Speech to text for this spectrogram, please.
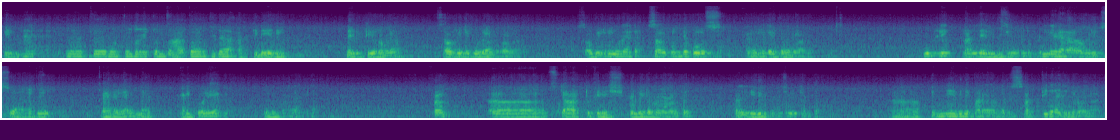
പിന്നെ ഇതിനകത്ത് നോക്കുമ്പോഴേക്കും നാഗാർജുന അക്കിനേനി നെഗറ്റീവ് റോളാണ് സൗബിന്റെ കൂടെ റോളാണ് സൗബിന്റെ കൂടെ അല്ല സൗബിന്റെ ബോസ് അങ്ങനെ ടൈപ്പ് റോളാണ് പുള്ളി നല്ല രീതിയിൽ ചെയ്തിട്ടുണ്ട് പുള്ളിയുടെ ആ ഒരു സ്വാഗ് കരലെല്ലാം അടിപൊളിയാണ്. ഒന്നും പറയാനില്ല. ഫ്രം സ്റ്റാർട്ട് ടു ഫിനിഷ് പുള്ളിയുടെ റോളുണ്ട് നല്ല രീതിയിൽ ചെയ്തിട്ടുണ്ട്. പിന്നെ ഇതിൽ പറയാനുള്ളത് സത്യരാജിന്റെ റോളാണ്.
